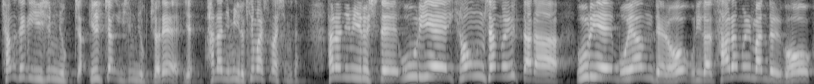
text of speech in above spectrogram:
창세기 26장 1장 26절에 하나님이 이렇게 말씀하십니다. 하나님이 이르시되 우리의 형상을 따라 우리의 모양대로 우리가 사람을 만들고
